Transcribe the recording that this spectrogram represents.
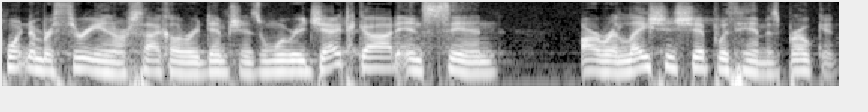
Point number three in our cycle of redemption is when we reject God in sin, our relationship with Him is broken.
